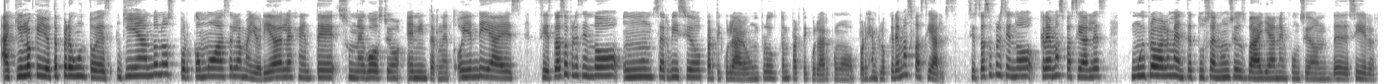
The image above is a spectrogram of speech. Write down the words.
Aquí lo que yo te pregunto es, guiándonos por cómo hace la mayoría de la gente su negocio en Internet hoy en día es, si estás ofreciendo un servicio particular o un producto en particular, como por ejemplo cremas faciales, si estás ofreciendo cremas faciales, muy probablemente tus anuncios vayan en función de decir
